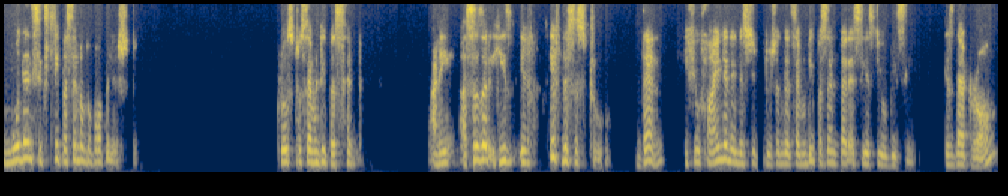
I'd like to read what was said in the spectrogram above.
more than 60% of the population, close to 70%. And asks that he's, if, if this is true, then if you find in an institution that 70% are SC, ST, OBC, is that wrong?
